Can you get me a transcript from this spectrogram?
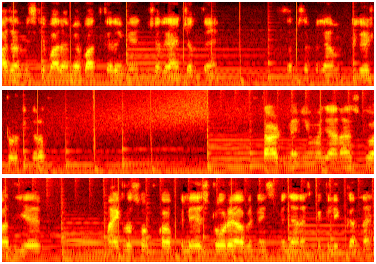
आज हम इसके बारे में बात करेंगे। चले आए, चलते हैं। सबसे पहले हम प्ले स्टोर की तरफ़। स्टार्ट मेन्यू में जाना है, उसके बाद ये माइक्रोसॉफ्ट का प्ले स्टोर है। अब इन्हें इसमें जाना है इस पर क्लिक करना है।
